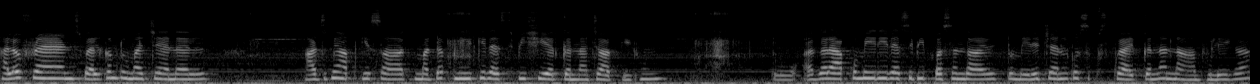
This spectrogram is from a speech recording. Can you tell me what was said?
Hello friends welcome to my channel आज मैं आपके साथ मटर पनीर की रेसिपी शेयर करना चाहती हूँ। तो अगर आपको मेरी रेसिपी पसंद आए तो मेरे चैनल को सब्सक्राइब करना ना भूलेगा।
